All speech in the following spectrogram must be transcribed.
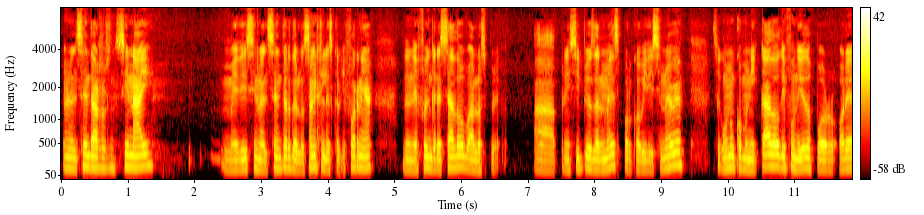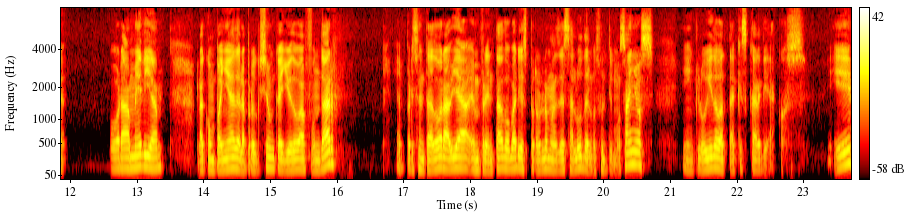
en el Center Sinai Medicinal Center de Los Ángeles, California, donde fue ingresado a, los, a principios del mes por COVID-19, según un comunicado difundido por Hora, Hora Media, la compañía de la producción que ayudó a fundar. El presentador había enfrentado varios problemas de salud en los últimos años, incluido ataques cardíacos. Y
